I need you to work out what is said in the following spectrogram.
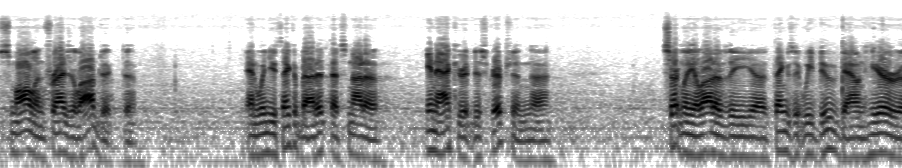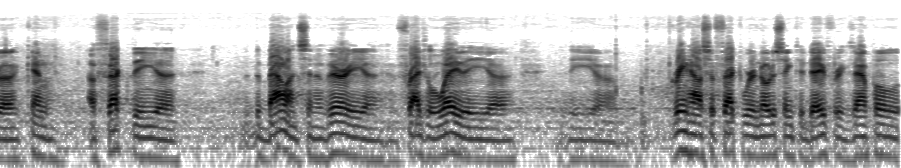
small and fragile object. Uh, and when you think about it, that's not an inaccurate description. Uh, certainly a lot of the uh, things that we do down here uh, can affect the, the balance in a very fragile way. The, the greenhouse effect we're noticing today, for example,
